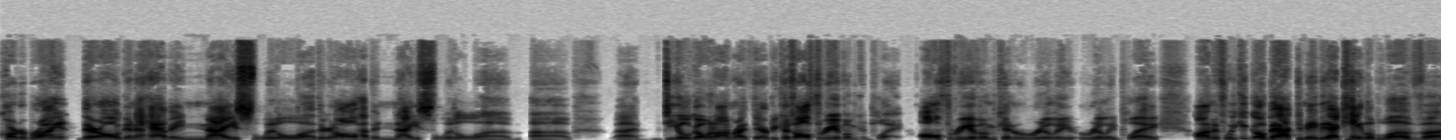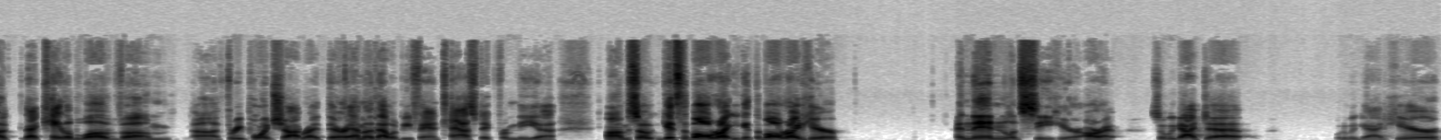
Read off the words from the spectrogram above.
Carter Bryant, they're all going to have a nice little, uh, they're going to all have a nice little uh, uh, uh, deal going on right there because all three of them can play. All three of them can really, really play. Um, if we could go back to maybe that Caleb Love, uh, that Caleb Love um, uh, three point shot right there, Emma, that would be fantastic from the. Uh, um, so gets the ball right. You get the ball right here, and then let's see here. All right, so we got uh, what do we got here?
